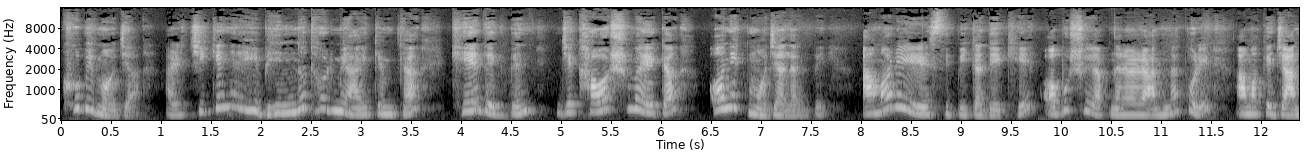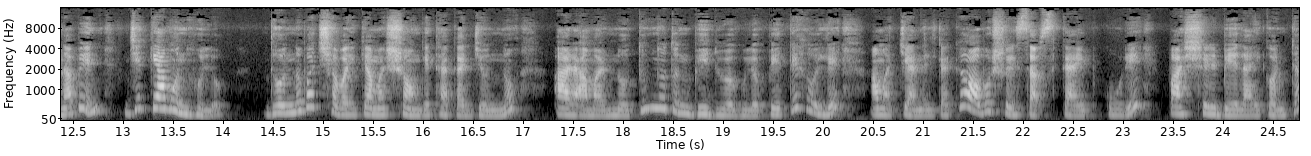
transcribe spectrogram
খুবই মজা। আর চিকেনের এই ভিন্ন ধর্মী আইটেমটা খেয়ে দেখবেন যে খাওয়ার সময় এটা অনেক মজা লাগবে। আমার এই রেসিপিটা দেখে অবশ্যই আপনারা রান্না করে আমাকে জানাবেন যে কেমন হলো। ধন্যবাদ সবাইকে আমার সঙ্গে থাকার জন্য। আর আমার নতুন নতুন ভিডিওগুলো পেতে হলে আমার চ্যানেলটাকে অবশ্যই সাবস্ক্রাইব করে পাশের বেল আইকনটা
